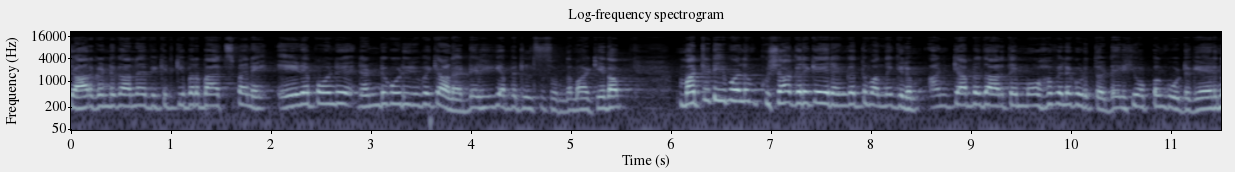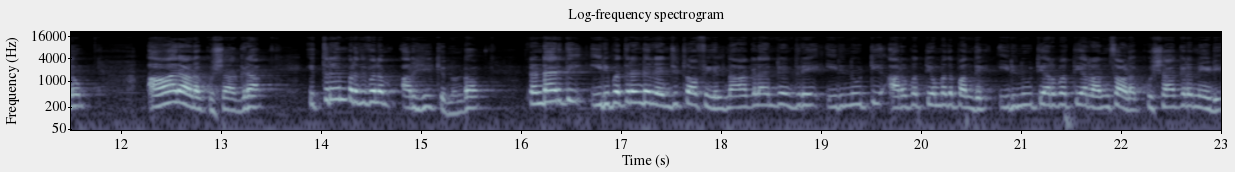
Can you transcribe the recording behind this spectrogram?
ജാർഖണ്ഡുകാരനെ വിക്കറ്റ് കീപ്പർ ബാറ്റ്സ്മാനെ ഏഴ് പോയിന്റ് രണ്ട് കോടി രൂപയ്ക്കാണ് ഡൽഹി ക്യാപിറ്റൽസ് സ്വന്തമാക്കിയത്. മറ്റ് ടീമുകളും കുഷാഗരയ്ക്ക് രംഗത്ത് വന്നെങ്കിലും അൺക്യാപ്ഡ് താരത്തെ മോഹവില കൊടുത്ത് ഡൽഹി ഒപ്പം കൂട്ടുകയായിരുന്നു. ആരാണ് കുഷാഗ്ര ഇത്രയും പ്രതിഫലം അർഹിക്കുന്നുണ്ടോ? രണ്ടായിരത്തി ഇരുപത്തിരണ്ട് രഞ്ജി ട്രോഫിയിൽ നാഗാലാൻഡിനെതിരെ ഇരുന്നൂറ്റി അറുപത്തി ഒമ്പത് പന്തിൽ ഇരുന്നൂറ്റി അറുപത്തി റൺസാണ് കുഷാഗ്ര നേടി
